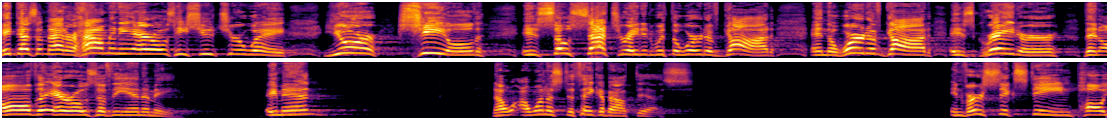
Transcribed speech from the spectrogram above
It doesn't matter how many arrows he shoots your way, your shield is so saturated with the Word of God, and the Word of God is greater than all the arrows of the enemy. Amen? Now, I want us to think about this. In verse 16, Paul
